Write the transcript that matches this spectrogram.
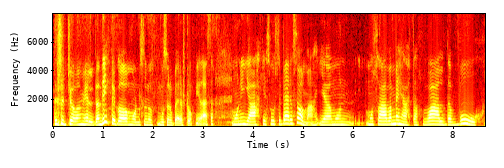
Te så joo mieltä. Tihti kun mun sunu musunu perustu mielessä. Mun jahki suusse peräs oma ja mun mun saava mehahta valta vuuht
